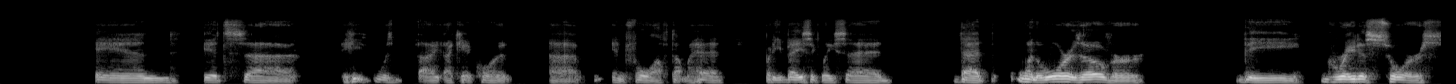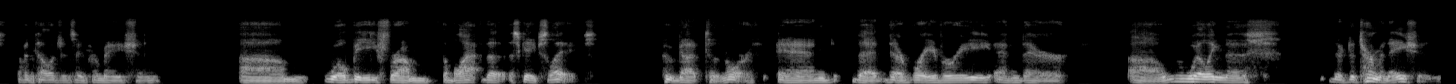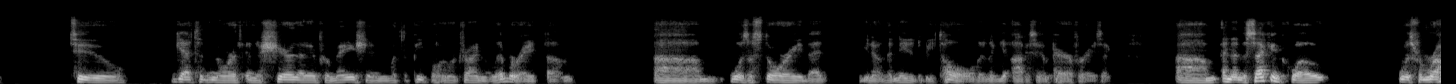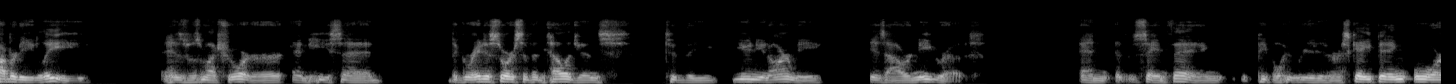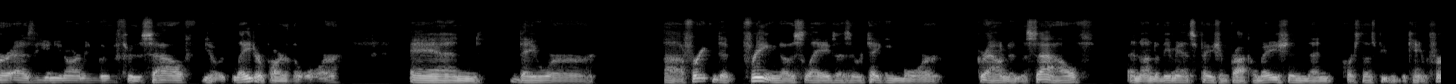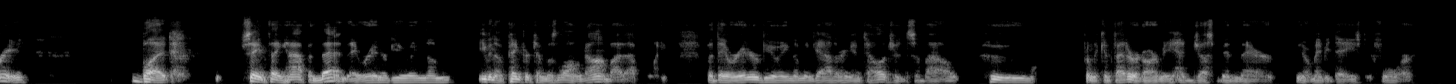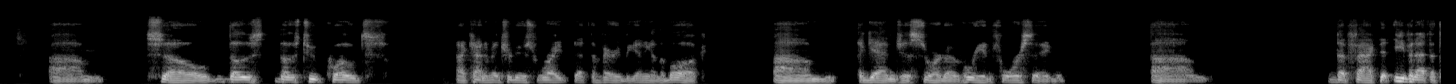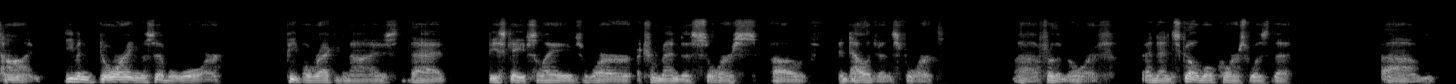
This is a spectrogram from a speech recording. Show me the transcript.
and it's uh, he was I, I can't quote it uh, in full off top of my head, but he basically said that when the war is over, the greatest source of intelligence information um, will be from the black the escaped slaves who got to the north, and that their bravery and their uh, willingness, their determination to get to the north and to share that information with the people who were trying to liberate them um, was a story that you know that needed to be told. And obviously, I'm paraphrasing. Um, and then the second quote was from Robert E. Lee. His was much shorter, and he said, "The greatest source of intelligence to the Union Army is our Negroes." And same thing, people who were either are escaping or as the Union Army moved through the South, you know, later part of the war, and they were uh, free, freeing those slaves as they were taking more ground in the South. And under the Emancipation Proclamation, then of course those people became free. But same thing happened then. They were interviewing them, even though Pinkerton was long gone by that point, but they were interviewing them and gathering intelligence about who from the Confederate Army had just been there, you know, maybe days before. Um, so those those two quotes I kind of introduced right at the very beginning of the book. Um, again, just sort of reinforcing um, the fact that even at the time, even during the Civil War, people recognized that the escaped slaves were a tremendous source of intelligence for uh, for the North. And then Scobell, of course, was the um,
